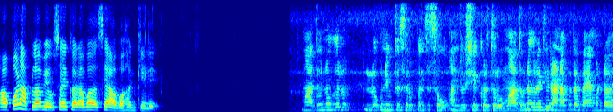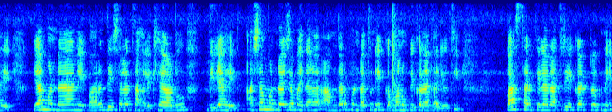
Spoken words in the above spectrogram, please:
आपण आपला व्यवसाय करावा असे आवाहन केले. माधवनगर लोकनियुक्त सरपंच सौ अंजू शेखर तुरो माधवनगर येथे राणाप्रताप व्यायाम मंडळ आहे. या मंडळाने भारत देशाला चांगले खेळाडू दिले आहेत. अशा मंडळाच्या मैदानावर आमदार फंडातून एक कमान उभी करण्यात आली होती. पाच तारखेला रात्री एका ट्रकने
